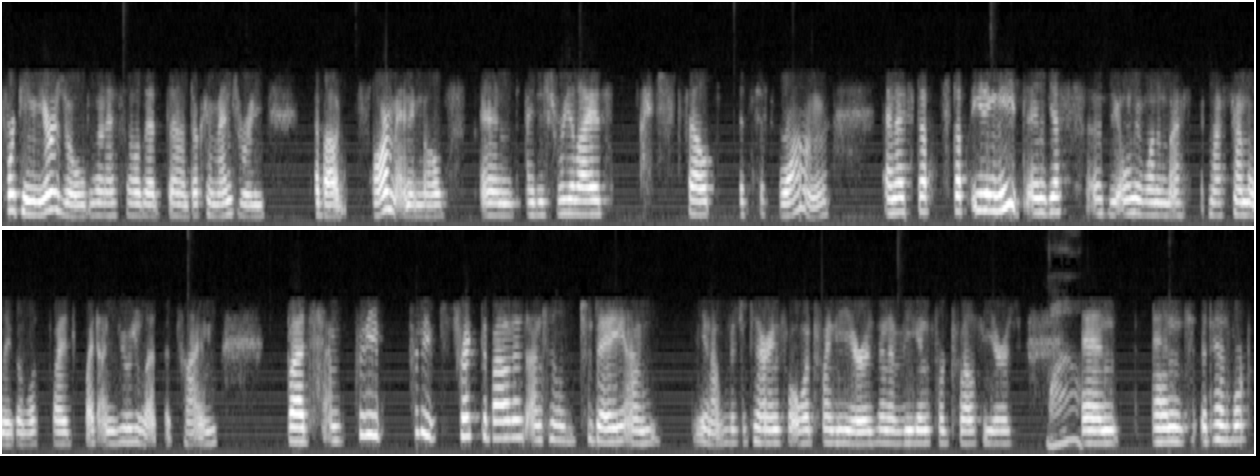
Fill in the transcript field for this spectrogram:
14 years old when I saw that uh, documentary about farm animals, and I just realized I just felt it's just wrong, and I stopped stopped eating meat. And yes, I was the only one in my in my family that was quite quite unusual at the time. But I'm pretty pretty strict about it until today. I'm you know vegetarian for over 20 years and a vegan for 12 years. Wow. And and it has worked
